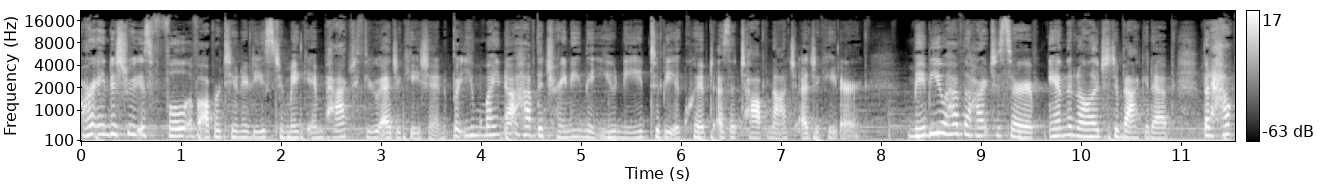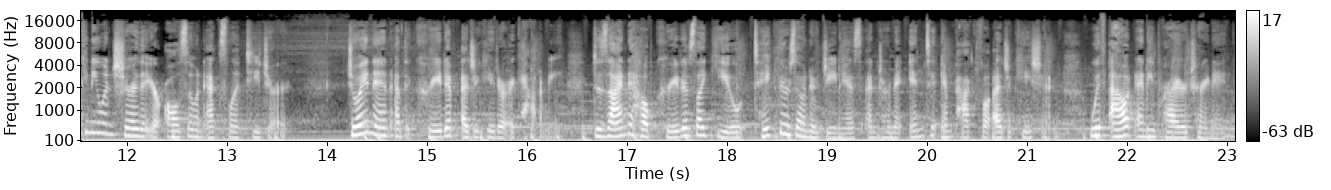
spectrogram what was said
Our industry is full of opportunities to make impact through education, but you might not have the training that you need to be equipped as a top notch educator. Maybe you have the heart to serve and the knowledge to back it up, but how can you ensure that you're also an excellent teacher? Join in at the Creative Educator Academy, designed to help creatives like you take their zone of genius and turn it into impactful education without any prior training.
